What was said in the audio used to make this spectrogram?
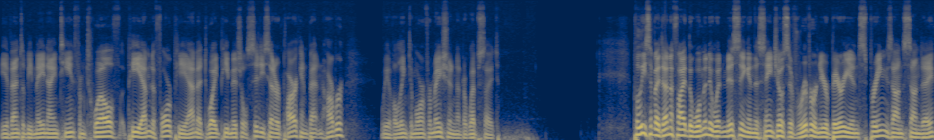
The event will be May 19th from 12 p.m. to 4 p.m. at Dwight P. Mitchell City Center Park in Benton Harbor. We have a link to more information at our website. Police have identified the woman who went missing in the St. Joseph River near Berrien Springs on Sunday.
